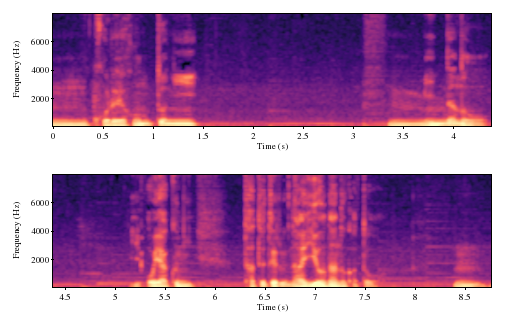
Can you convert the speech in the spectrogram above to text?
うんこれ本当に、うん、みんなのお役に立ててる内容なのかと、うん、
